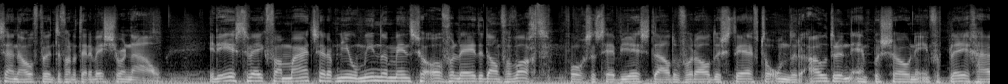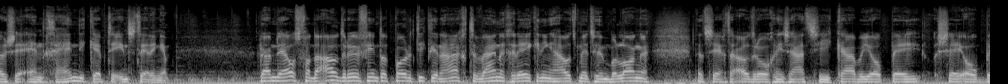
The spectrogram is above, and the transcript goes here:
zijn de hoofdpunten van het NWS-journaal. In de eerste week van maart zijn opnieuw minder mensen overleden dan verwacht. Volgens het CBS daalde vooral de sterfte onder ouderen en personen in verpleeghuizen en gehandicapte instellingen. Ruim de helft van de ouderen vindt dat politiek Den Haag te weinig rekening houdt met hun belangen. Dat zegt de ouderenorganisatie KBO-COB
